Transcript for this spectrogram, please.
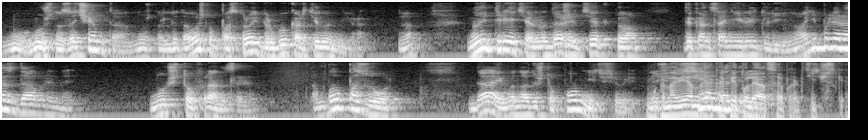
ну, нужно зачем-то, нужно для того, чтобы построить другую картину мира. Да? Ну и третье, ну даже те, кто до конца не легли, ну они были раздавлены. Ну что, Франция? Там был позор. Да, его надо что, помнить все время. Мгновенная капитуляция это... практически.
